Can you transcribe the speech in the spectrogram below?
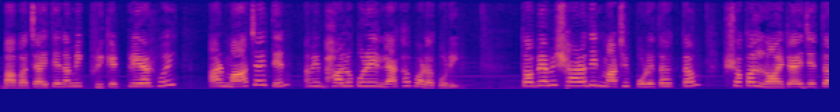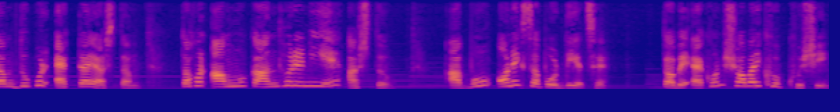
বাবা চাইতেন আমি ক্রিকেট প্লেয়ার হই, আর মা চাইতেন আমি ভালো করে লেখাপড়া করি। তবে আমি সারাদিন মাঠে পড়ে থাকতাম, সকাল নয়টায় যেতাম, দুপুর একটায় আসতাম। তখন আম্মু কান ধরে নিয়ে আসতো। আব্বু অনেক সাপোর্ট দিয়েছে। তবে এখন সবাই খুব খুশি।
